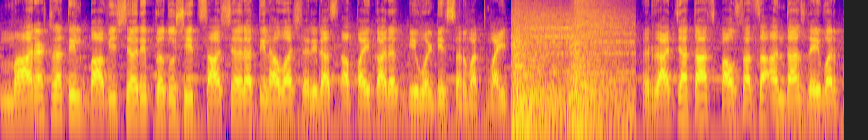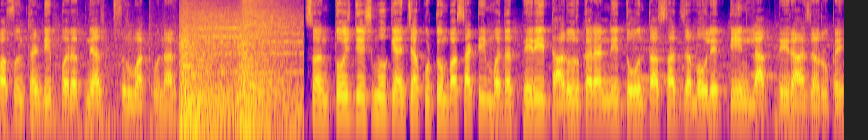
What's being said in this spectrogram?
महाराष्ट्रातील बावीस शहरे प्रदूषित सात शहरातील हवा शरीरास अपायकारक भिवंडी सर्वात वाईट. राज्यात आज पावसाचा अंदाज रविवारपासून थंडी परतण्यास सुरुवात होणार. संतोष देशमुख यांच्या कुटुंबासाठी मदत फेरी धारूरकरांनी दोन तासात जमवले तीन लाख तेरा हजार रुपये.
